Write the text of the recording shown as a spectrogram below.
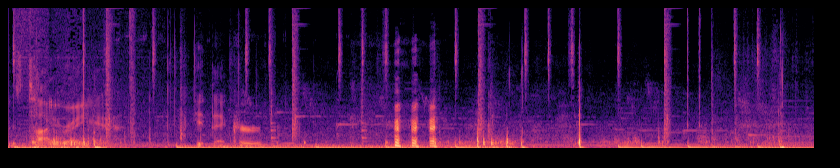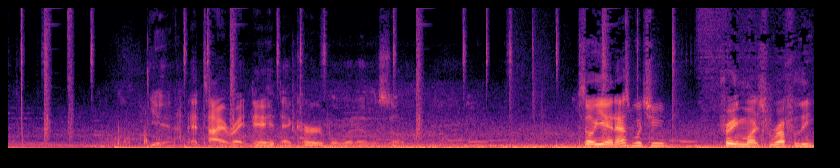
this tire right here hit that curve. yeah, that tire right there hit that curb or whatever. So, so yeah, that's what you pretty much roughly.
